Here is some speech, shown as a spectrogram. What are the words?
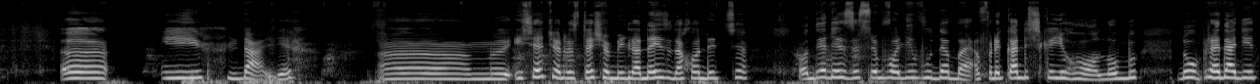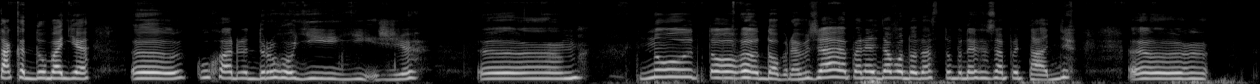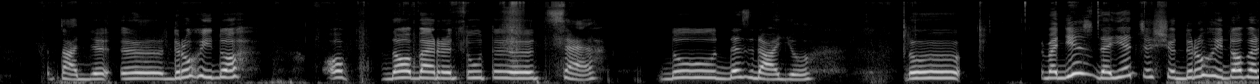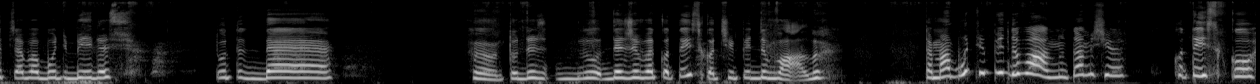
І далі. Ем, і ще через те, що біля неї знаходиться один із символів УДБ африканський голуб. Ну, принаймні так думає е, кухар другої їжі. Ем, ну, то е, добре, вже перейдемо до наступних запитань. Е, Тань, е, другий до, номер тут е, це. Ну, не знаю. Ну, мені здається, що другий номер це, мабуть, більш тут, де, тут, де, ну, де живе котисько чи підвал. Та, мабуть, і підвал, ну там ще котисько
